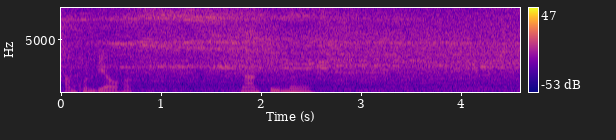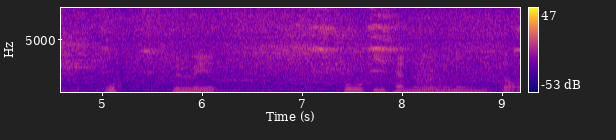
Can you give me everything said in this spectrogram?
ทำคนเดียวครับ งานฝีมืออู้เล่นเลดปูกี่แผ่นมาดูนี่หนึ่งสอง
